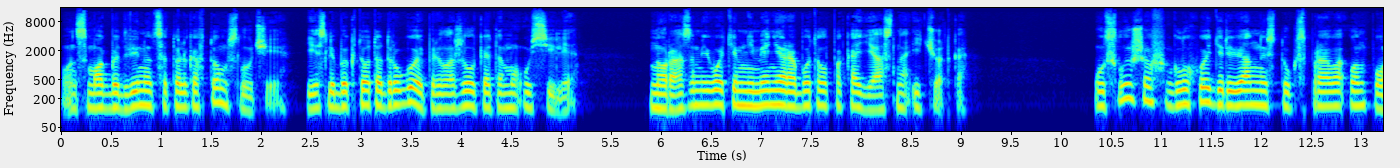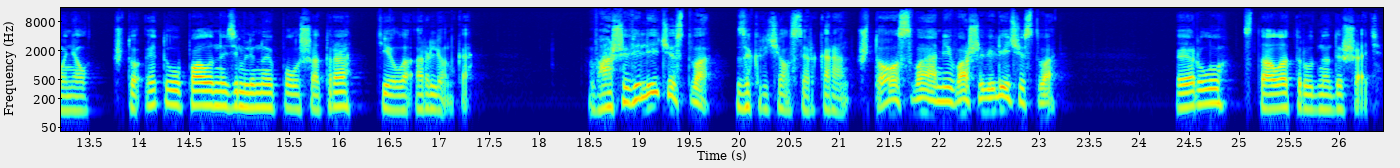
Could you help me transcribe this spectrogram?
Он смог бы двинуться только в том случае, если бы кто-то другой приложил к этому усилие но разум его, тем не менее, работал пока ясно и четко. Услышав глухой деревянный стук справа, он понял, что это упало на земляной пол шатра тело орленка. «Ваше Величество!» – закричал сэр Каран. «Что с вами, Ваше Величество?» Эрлу стало трудно дышать.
